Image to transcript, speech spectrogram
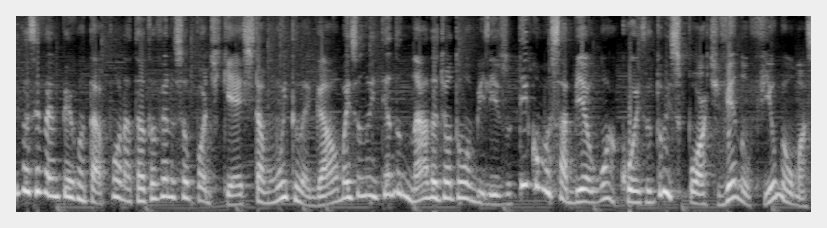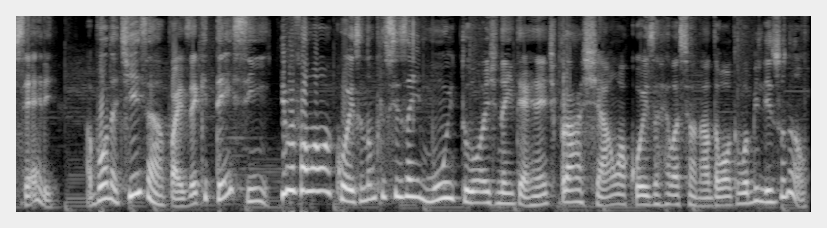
E você vai me perguntar, pô, Natal, tô vendo seu podcast, tá muito legal, mas eu não entendo nada de automobilismo. Tem como eu saber alguma coisa do esporte vendo um filme ou uma série? A boa notícia, rapaz, é que tem sim. E vou falar uma coisa, não precisa ir muito longe na internet para achar uma coisa relacionada ao automobilismo, não.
